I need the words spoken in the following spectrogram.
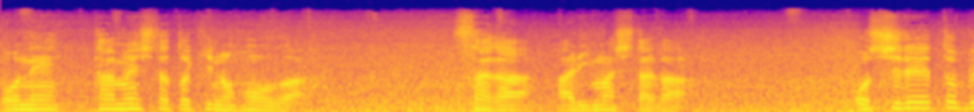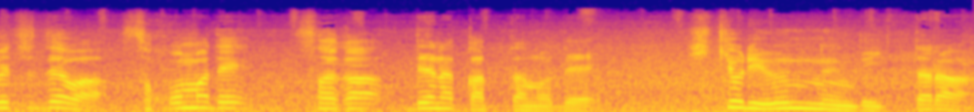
をね試した時の方が差がありましたがオシレート別ではそこまで差が出なかったので飛距離云々で言ったら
